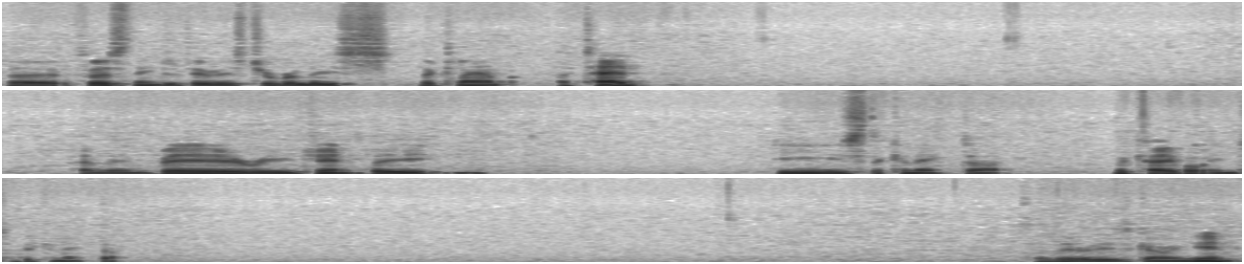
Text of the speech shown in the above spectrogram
So first thing to do is to release the clamp a tad and then very gently ease the connector the cable into the connector. So there it is going in.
